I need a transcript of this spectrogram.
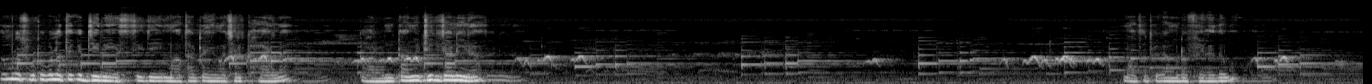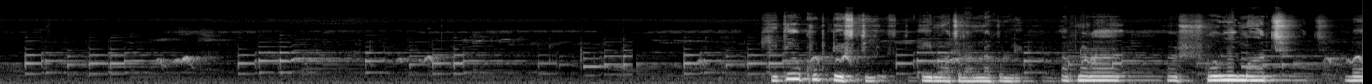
আমরা ছোটবেলা থেকে জেনে এসেছি যে এই মাথাটা এই মাছের খায় না। কারণটা আমি ঠিক জানি না। মাথাটাকে আমরা ফেলে দেব। খেতেও খুব টেস্টি এই মাছ রান্না করলে। আপনারা শোল মাছ বা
